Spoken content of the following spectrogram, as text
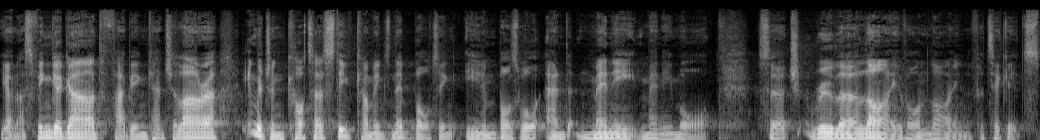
Jonas Vingegaard, Fabian Cancellara, Imogen Cotter, Steve Cummings, Ned Boulting, Ian Boswell, and many, many more. Search Rouleur Live online for tickets.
